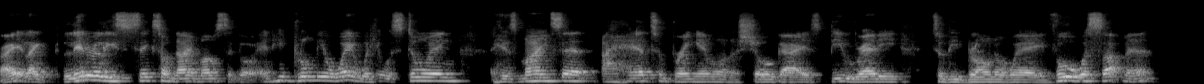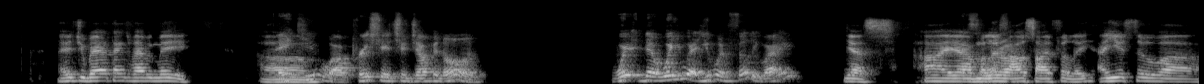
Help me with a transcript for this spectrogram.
right? Like literally six or nine months ago. And he blew me away what he was doing, his mindset. I had to bring him on a show, guys. Be ready to be blown away. Vu, what's up, man? Hey, Joubert. Thanks for having me. Thank um, you. I appreciate you jumping on. Where now? Where you at? You were in Philly, right? Yes, I am a little outside Philly. I used to. uh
